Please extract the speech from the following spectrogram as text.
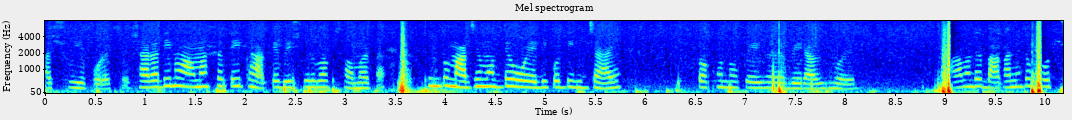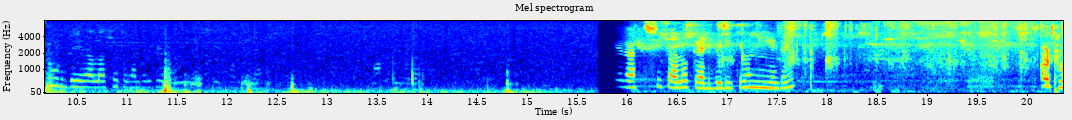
আর শুয়ে পড়েছে। সারাদিনও আমার সাথেই থাকে বেশিরভাগ সময়টা, কিন্তু মাঝে মধ্যে ও এদিক ওদিক যায়, তখন ওকে এইভাবে বেড়াল ধরে। আমাদের বাগানে তো প্রচুর বেড়াল আছে, তোমাদেরকে যাচ্ছি, চলো ক্যাডবেরিকেও নিয়ে যাই। ওঠো।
